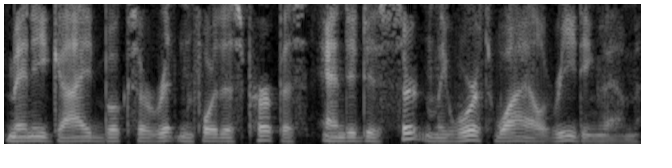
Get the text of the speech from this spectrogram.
Many guidebooks are written for this purpose, and it is certainly worthwhile reading them.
